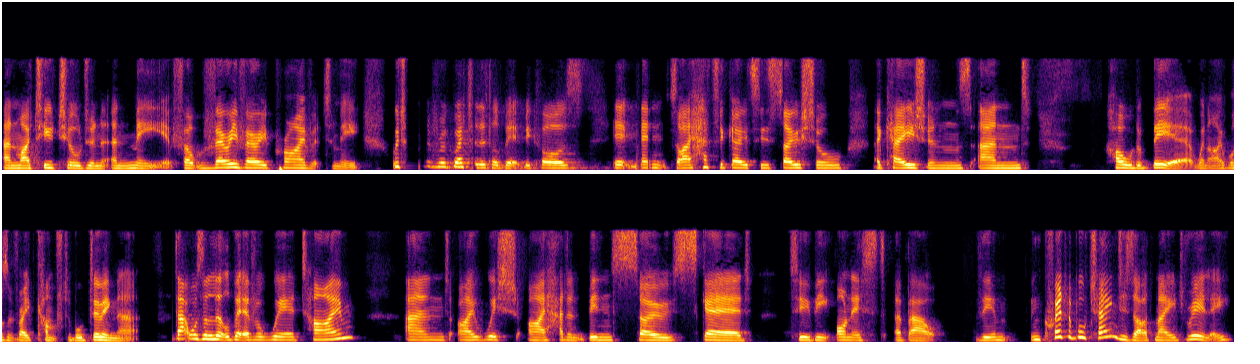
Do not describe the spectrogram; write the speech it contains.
and my two children and me. It felt very, very private to me, which I regret a little bit because it meant I had to go to social occasions and hold a beer when I wasn't very comfortable doing that. That was a little bit of a weird time. And I wish I hadn't been so scared to be honest about the incredible changes I'd made, really.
